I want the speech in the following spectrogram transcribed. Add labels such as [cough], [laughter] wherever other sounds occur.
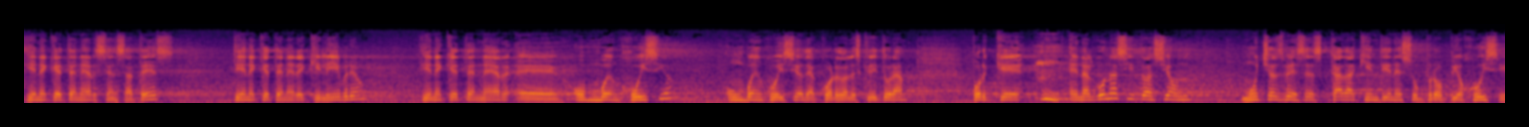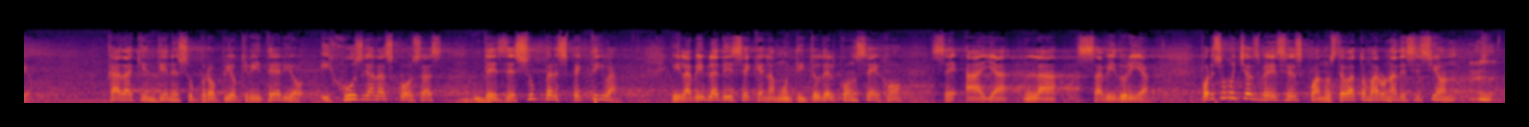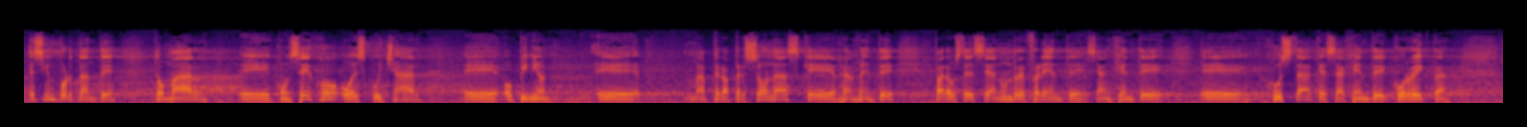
tiene que tener sensatez, tiene que tener equilibrio, tiene que tener un buen juicio, un buen juicio de acuerdo a la escritura porque [clears throat] en alguna situación muchas veces cada quien tiene su propio juicio, cada quien tiene su propio criterio y juzga las cosas desde su perspectiva. Y la Biblia dice que en la multitud del consejo se halla la sabiduría. Por eso muchas veces cuando usted va a tomar una decisión [clears throat] es importante tomar eh, consejo o escuchar eh, opinión. Eh, pero a personas que realmente para usted sean un referente, sean gente eh, justa, que sea gente correcta.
